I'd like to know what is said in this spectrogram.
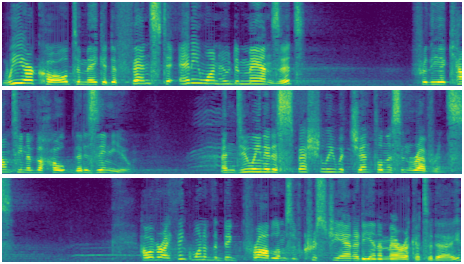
we are called to make a defense to anyone who demands it for the accounting of the hope that is in you, and doing it especially with gentleness and reverence. However, I think one of the big problems of Christianity in America today,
